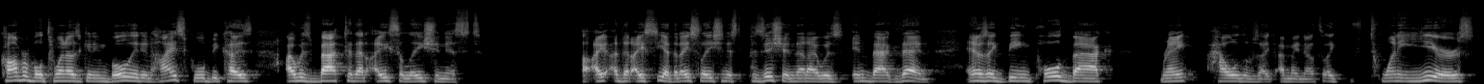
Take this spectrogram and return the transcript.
comparable to when I was getting bullied in high school because I was back to that isolationist, uh, I, that I yeah that isolationist position that I was in back then, and it was like being pulled back, right? How old was I? I might know it's like 20 years,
